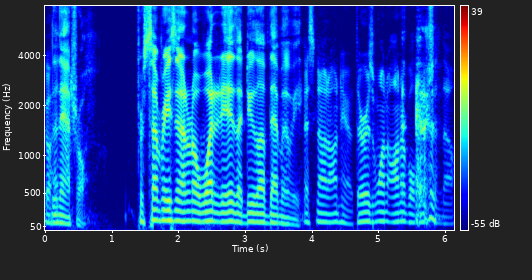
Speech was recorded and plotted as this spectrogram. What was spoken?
the ahead. natural. For some reason, I don't know what it is. I do love that movie. It's not on here. There is one honorable mention though.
